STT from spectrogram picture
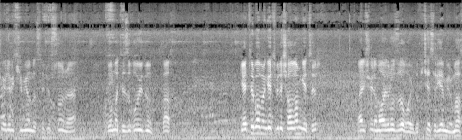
Şöyle bir kimyon da seriyoruz. Sonra domatesi koydun. Bak. Getir babam getir bir de şalgam getir. Hadi şöyle maydanozu da koyduk. Hiç esirgemiyorum bak.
